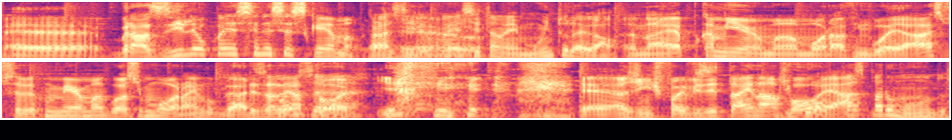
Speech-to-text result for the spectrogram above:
é, Brasília eu conheci nesse esquema. Brasília É, eu conheci também, muito legal. Na época, minha irmã morava em Goiás, pra você ver como minha irmã gosta de morar em lugares Pois aleatórios. E aí, é, a gente foi visitar e na De volta. Goiás para o mundo.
